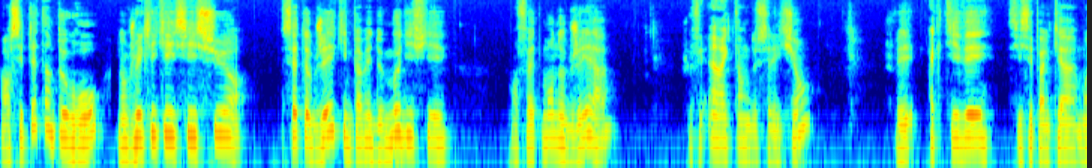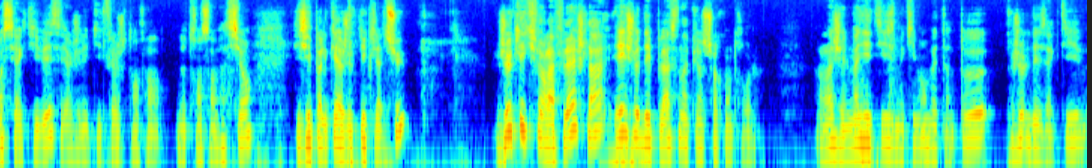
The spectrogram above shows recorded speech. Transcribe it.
Alors c'est peut-être un peu gros, donc je vais cliquer ici sur cet objet qui me permet de modifier en fait mon objet là. Je fais un rectangle de sélection. Je vais activer, si c'est pas le cas, moi c'est activé, c'est-à-dire que j'ai des petites flèches de transformation. Si c'est pas le cas, je clique là-dessus. Je clique sur la flèche là et je déplace en appuyant sur CTRL. Alors là, j'ai le magnétisme qui m'embête un peu, je le désactive,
